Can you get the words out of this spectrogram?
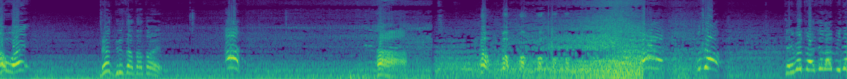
Ah ouais Deux Driss à Tonton. Ah Ah Oh, oh, oh, oh, oh. Ah Putain T'es venu tracer la bidon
